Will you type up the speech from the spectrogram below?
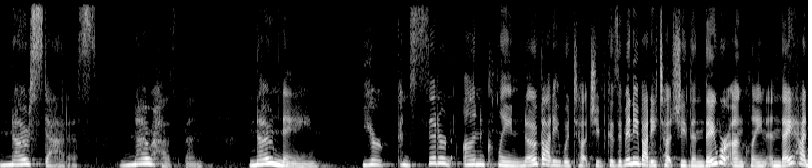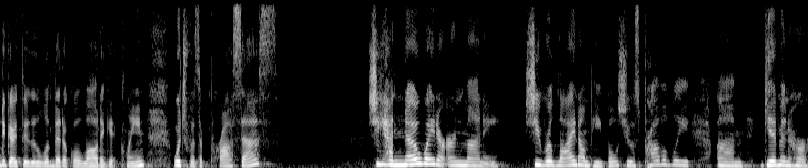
no status, no husband, no name. You're considered unclean. Nobody would touch you because if anybody touched you, then they were unclean and they had to go through the Levitical law to get clean, which was a process. She had no way to earn money. She relied on people. She was probably um, given her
